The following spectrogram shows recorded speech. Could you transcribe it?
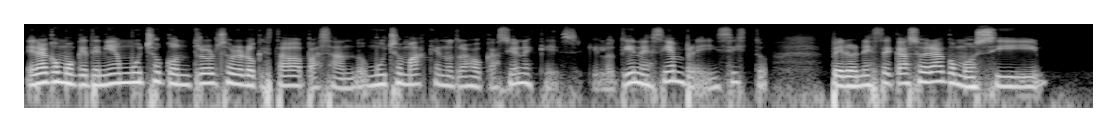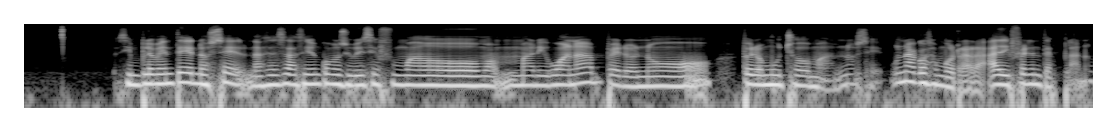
Era como que tenía mucho control sobre lo que estaba pasando, mucho más que en otras ocasiones, que, que lo tiene siempre, insisto. Pero en este caso era como si simplemente, no sé, una sensación como si hubiese fumado marihuana, pero no, pero mucho más, no sé, una cosa muy rara, a diferentes planos.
